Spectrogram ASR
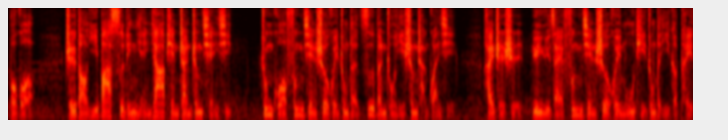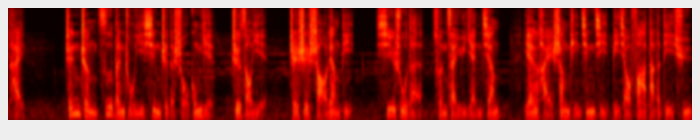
不过，直到一八四零年鸦片战争前夕，中国封建社会中的资本主义生产关系还只是孕育在封建社会母体中的一个胚胎。真正资本主义性质的手工业制造业，只是少量地、稀疏的存在于沿江沿海商品经济比较发达的地区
